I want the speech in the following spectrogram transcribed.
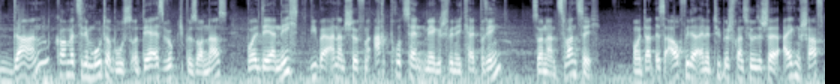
dann kommen wir zu dem Motorboost und der ist wirklich besonders, weil der nicht wie bei anderen Schiffen 8% mehr Geschwindigkeit bringt, sondern 20%. Und das ist auch wieder eine typisch französische Eigenschaft.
